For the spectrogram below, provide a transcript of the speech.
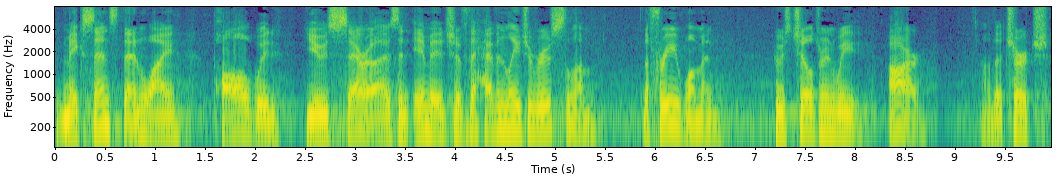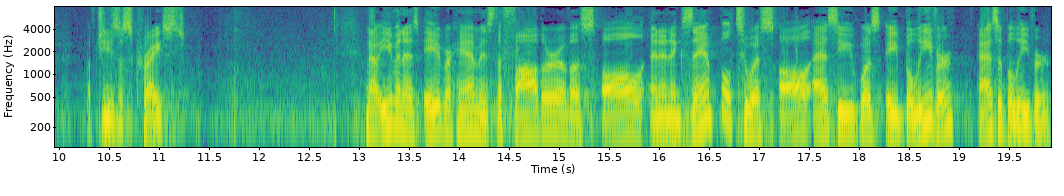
It makes sense then why Paul would use Sarah as an image of the heavenly Jerusalem, the free woman whose children we are, uh, the church of Jesus Christ. Now, even as Abraham is the father of us all and an example to us all as he was a believer, as a believer,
